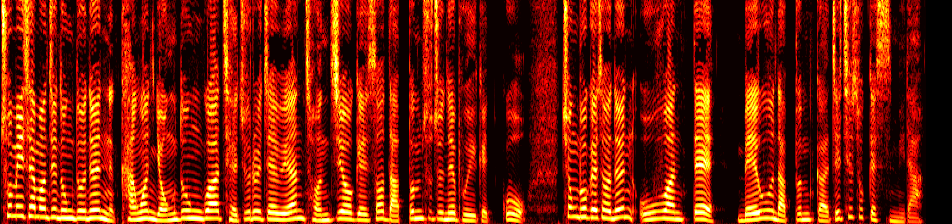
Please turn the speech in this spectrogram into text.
초미세먼지 농도는 강원 영동과 제주를 제외한 전 지역에서 나쁨 수준을 보이겠고 충북에서는 오후 한때 매우 나쁨까지 치솟겠습니다.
